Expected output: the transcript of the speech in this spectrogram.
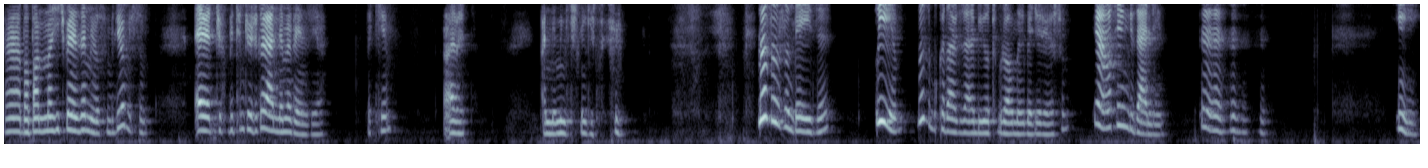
Ha, babanla hiç benzemiyorsun biliyor musun? Evet çünkü bütün çocuklar anneme benziyor. Bakayım. Evet. Annemin içine girdi. Nasılsın Daisy? İyiyim. Nasıl bu kadar güzel bir YouTuber olmayı beceriyorsun? Ya o senin güzelliğin. İyi.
